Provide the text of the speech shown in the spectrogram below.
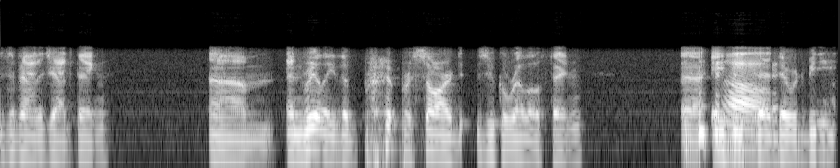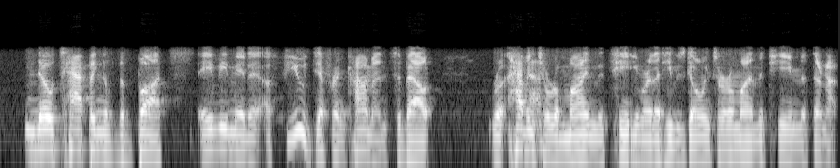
Zibanejad thing, um, and really the Brassard Zuccarello thing. Uh, AV Oh. said there would be no tapping of the butts. AV made a, a few different comments about re- having Yeah. to remind the team, or that he was going to remind the team that they're not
